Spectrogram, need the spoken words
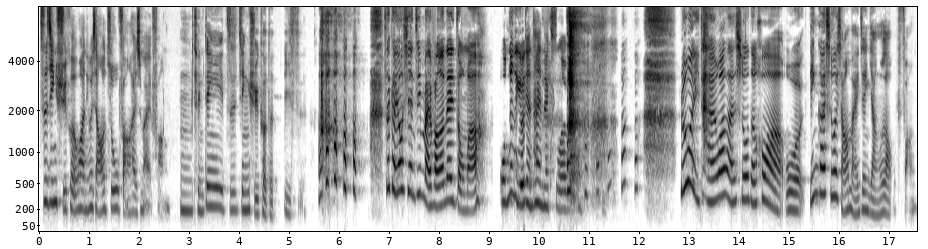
资金许可的话，你会想要租房还是买房？嗯，请定义资金许可的意思，是可以用现金买房的那种吗？哦，那个有点太 next level。如果以台湾来说的话，我应该是会想要买一间养老房。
